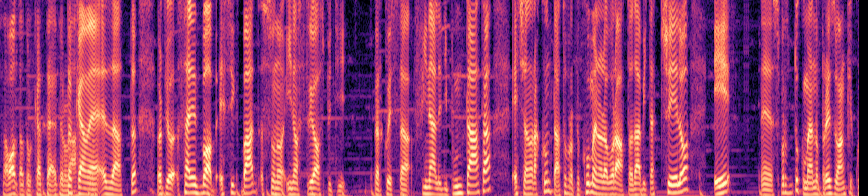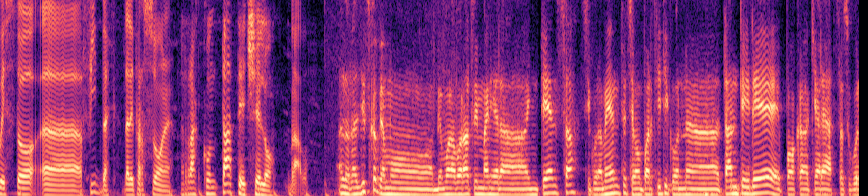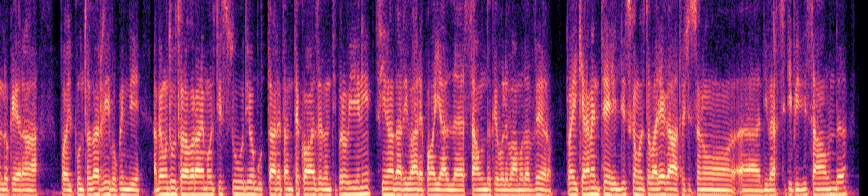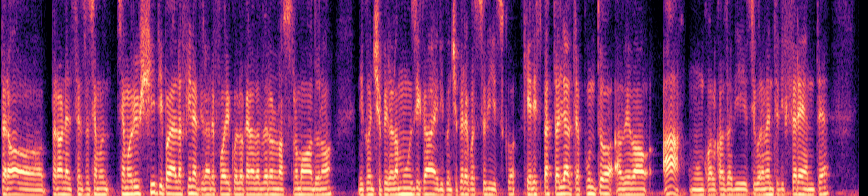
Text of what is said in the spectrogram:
Stavolta tocca a te, te lo Tocca lascio. a me, esatto. Proprio Silent Bob e Sick Bud sono i nostri ospiti per questa finale di puntata e ci hanno raccontato proprio come hanno lavorato ad Habitat Cielo e eh, soprattutto come hanno preso anche questo uh, feedback dalle persone. Raccontatecelo. Bravo. Allora, al disco abbiamo, abbiamo, lavorato in maniera intensa, sicuramente. Siamo partiti con uh, tante idee e poca chiarezza su quello che era poi il punto d'arrivo, quindi abbiamo dovuto lavorare molti studio, buttare tante cose, tanti provini, fino ad arrivare poi al sound che volevamo davvero. Poi chiaramente il disco è molto variegato, ci sono uh, diversi tipi di sound, però, però nel senso siamo, siamo, riusciti poi alla fine a tirare fuori quello che era davvero il nostro modo, no? di concepire la musica e di concepire questo disco, che rispetto agli altri appunto aveva ha un qualcosa di sicuramente differente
